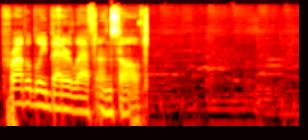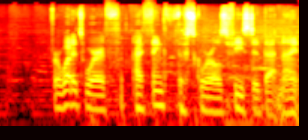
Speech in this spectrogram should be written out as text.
probably better left unsolved. For what it's worth, I think the squirrels feasted that night.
